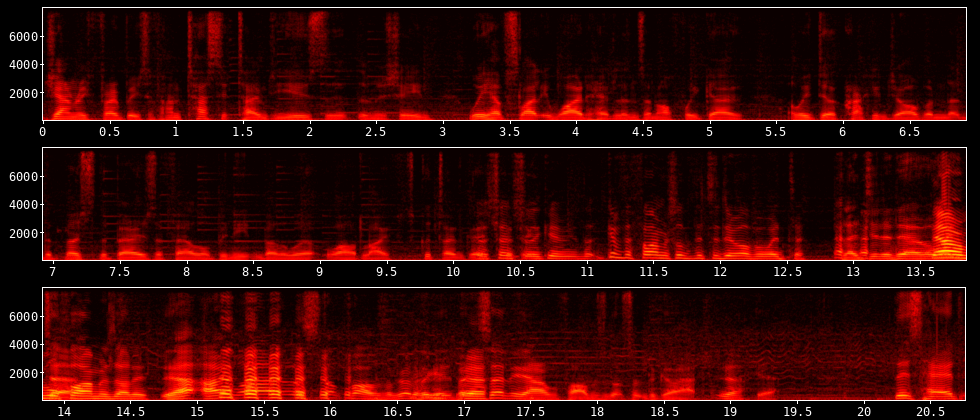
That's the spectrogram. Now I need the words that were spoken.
January, February is a fantastic time to use the, the machine. We have slightly wider headlands and off we go. And we do a cracking job and the, the, most of the berries that fell have been eaten by the wildlife. It's a good time to So go essentially give, the, give the farmer something to do over winter. Plenty to do over the arable winter. farmers, that is. Yeah, I, well, stock farmers, I've got to think it, but Yeah. certainly the arable farmers have got something to go at. Yeah. Yeah. This head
